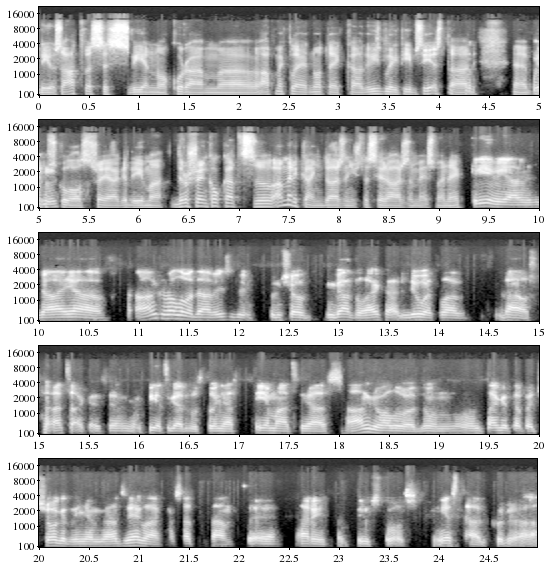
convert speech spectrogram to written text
divas atvases, viena no kurām uh, apmeklē noteikti kādu izglītības iestādi uh, pirmsskolas mhm. šajā gadījumā. Droši vien kaut kāds amerikāņu dārziņš tas ir ārzemēs, vai ne? Krievijā viņš gāja angļu valodā, viss bija. Viņš jau gada laikā ļoti labi dēls, vecākais, ja viņam pieci gadi būs tuņās, iemācījās angļu valodu, un, un tagad, tāpēc šogad viņam daudz vieglāk mēs atradām arī pirmsskolas iestādi, kur uh,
